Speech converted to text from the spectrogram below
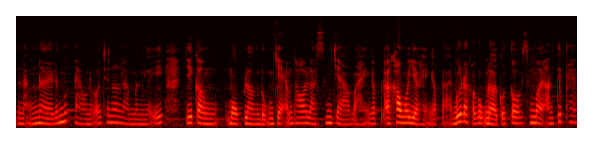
nặng nề đến mức nào nữa. Cho nên là mình nghĩ chỉ cần một lần đụng chạm thôi là xin chào và hẹn gặp à, không bao giờ hẹn gặp lại bước ra khỏi cuộc đời của tôi. Xin mời anh tiếp theo.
